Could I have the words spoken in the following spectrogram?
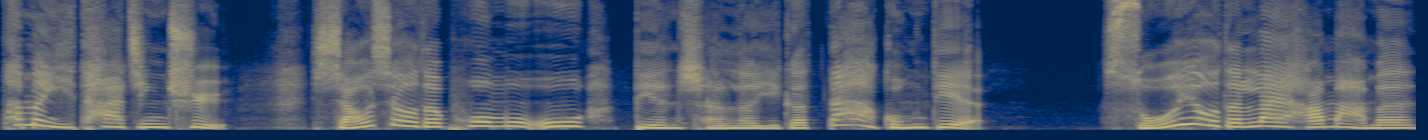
他们一踏进去，小小的破木屋变成了一个大宫殿。所有的癞蛤蟆们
